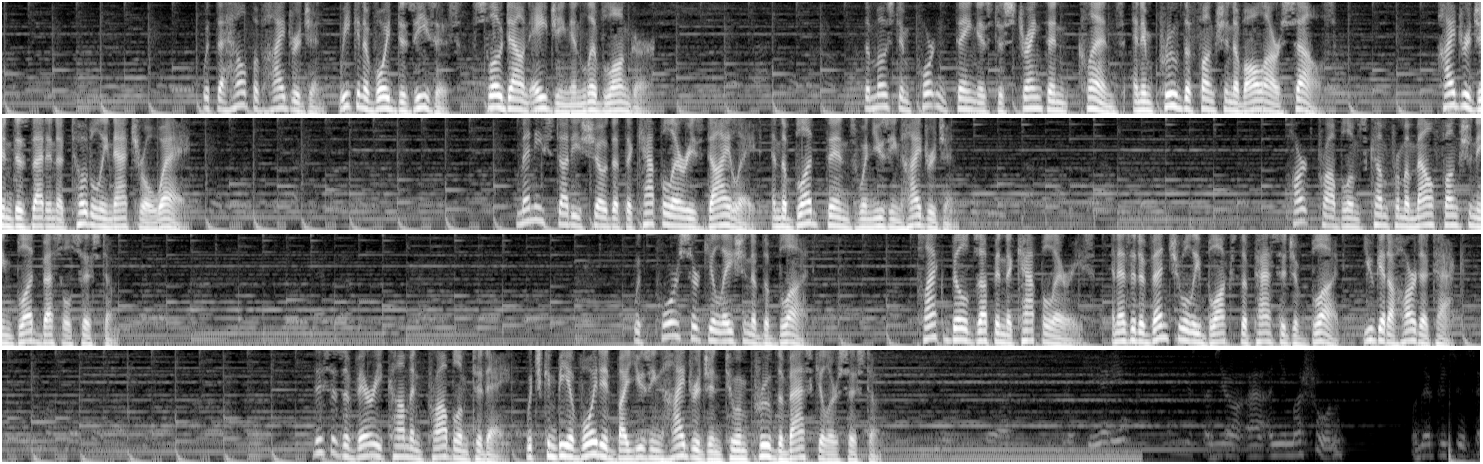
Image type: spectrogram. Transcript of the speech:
With the help of hydrogen, we can avoid diseases, slow down aging and live longer. The most important thing is to strengthen, cleanse, and improve the function of all our cells. Hydrogen does that in a totally natural way. Many studies show that the capillaries dilate, and the blood thins when using hydrogen. Heart problems come from a malfunctioning blood vessel system. With poor circulation of the blood, plaque builds up in the capillaries, and as it eventually blocks the passage of blood, you get a heart attack. This is a very common problem today, which can be avoided by using hydrogen to improve the vascular system.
